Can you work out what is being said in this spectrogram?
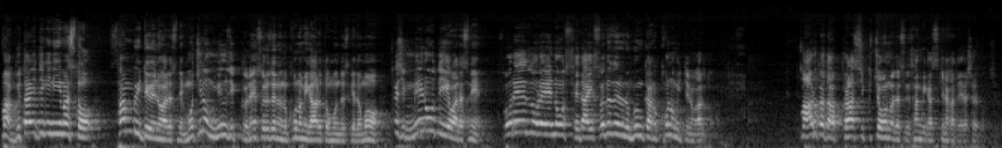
まあ具体的に言いますと、賛美というのはですね、もちろんミュージックね、それぞれの好みがあると思うんですけども、しかしメロディーはですね、それぞれの世代、それぞれの文化の好みっていうのがあると思います。まあある方はクラシック調のですね、賛美が好きな方いらっしゃるかもしれない。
